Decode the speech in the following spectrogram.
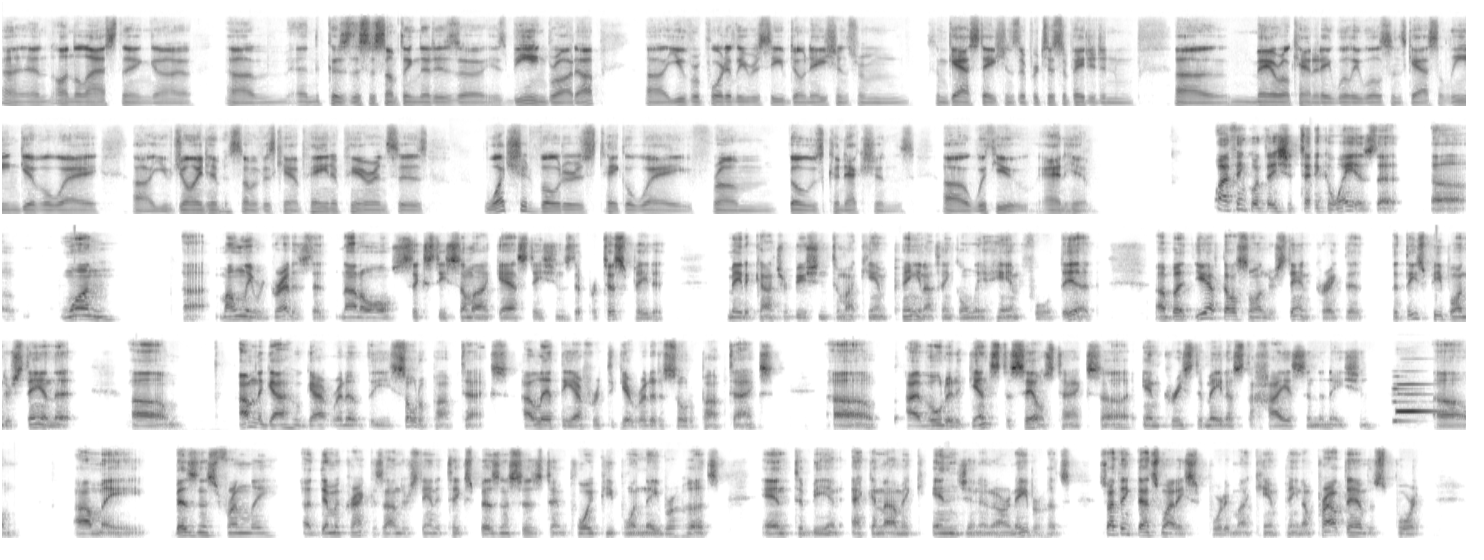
Uh, and on the last thing, uh, um, and because this is something that is uh, is being brought up, uh, you've reportedly received donations from some gas stations that participated in uh, mayoral candidate Willie Wilson's gasoline giveaway. Uh, you've joined him in some of his campaign appearances. What should voters take away from those connections with you and him? Well, I think what they should take away is that uh, one, uh, my only regret is that not all 60 some odd gas stations that participated made a contribution to my campaign. I think only a handful did. Uh, but you have to also understand, Craig, that, that these people understand that um, I'm the guy who got rid of the soda pop tax. I led the effort to get rid of the soda pop tax. Uh, I voted against the sales tax uh, increase that made us the highest in the nation. Um, I'm a business friendly Democrat because I understand it takes businesses to employ people in neighborhoods and to be an economic engine in our neighborhoods. So I think that's why they supported my campaign. I'm proud to have the support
